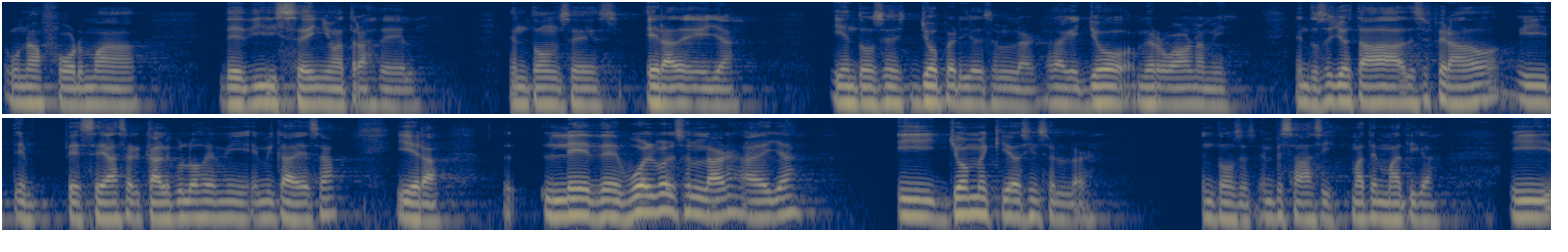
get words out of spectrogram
una forma de diseño atrás de él. Entonces era de ella. Y entonces yo perdí el celular. O sea que yo me robaron a mí. Entonces yo estaba desesperado y empecé a hacer cálculos en mi, en mi cabeza y era, le devuelvo el celular a ella y yo me quedo sin celular. Entonces empezaba así, matemática. Y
